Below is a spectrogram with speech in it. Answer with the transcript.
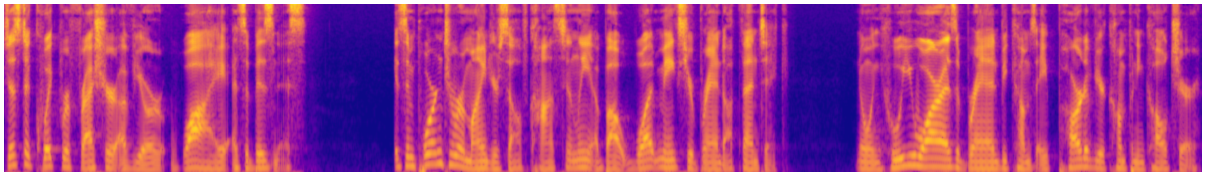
Just a quick refresher of your why as a business. It's important to remind yourself constantly about what makes your brand authentic. Knowing who you are as a brand becomes a part of your company culture,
